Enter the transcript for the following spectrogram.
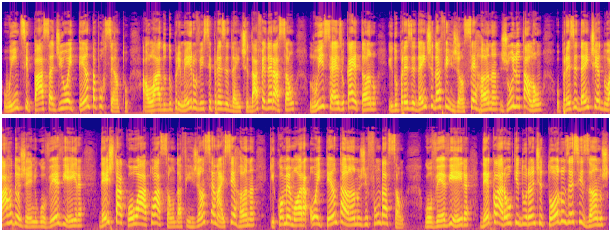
o índice passa de 80%. Ao lado do primeiro vice-presidente da federação, Luiz Césio Caetano, e do presidente da Firjan Serrana, Júlio Talon, o presidente Eduardo Eugênio Gouveia Vieira destacou a atuação da Firjan Senai Serrana, que comemora 80 anos de fundação. Gouveia Vieira declarou que durante todos esses anos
